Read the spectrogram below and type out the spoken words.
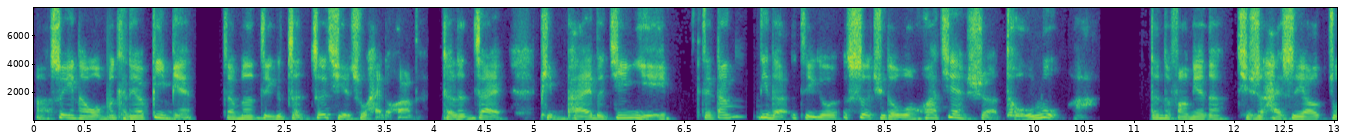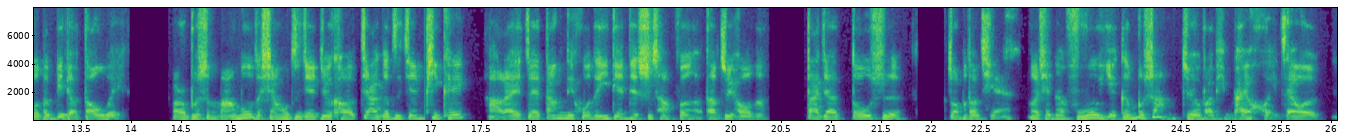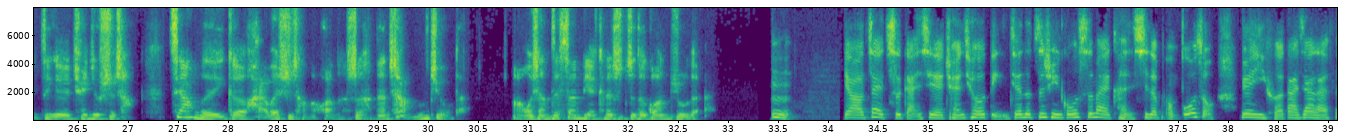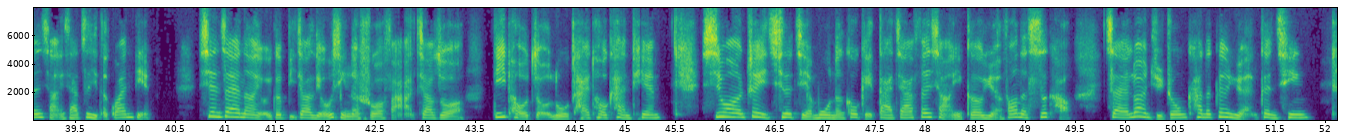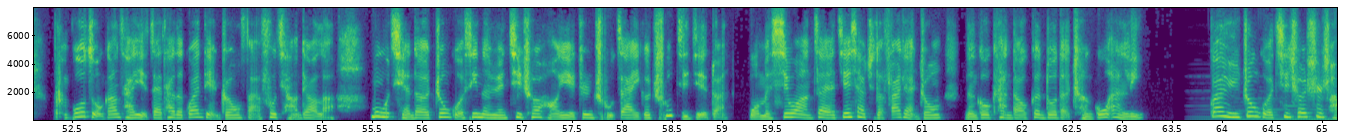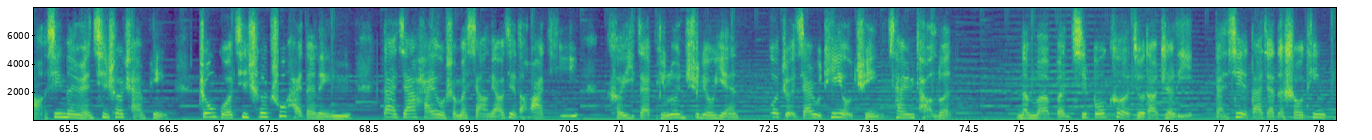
啊，所以呢，我们肯定要避免咱们这个整车企业出海的话呢，可能在品牌的经营，在当地的这个社区的文化建设投入啊等等方面呢，其实还是要做的比较到位，而不是盲目的相互之间就靠价格之间 PK 啊，来在当地获得一点点市场份额，到最后呢，大家都是。赚不到钱，而且呢，服务也跟不上，最后把品牌毁在我这个全球市场。这样的一个海外市场的话呢，是很难长久的啊。我想这三点肯定是值得关注的。嗯，要再次感谢全球顶尖的咨询公司麦肯锡的彭波总，愿意和大家来分享一下自己的观点。现在呢，有一个比较流行的说法，叫做“低头走路，抬头看天”。希望这一期的节目能够给大家分享一个远方的思考，在乱局中看得更远更清。彭波总刚才也在他的观点中反复强调了，目前的中国新能源汽车行业正处在一个初级阶段，我们希望在接下去的发展中能够看到更多的成功案例。关于中国汽车市场、新能源汽车产品、中国汽车出海等领域，大家还有什么想了解的话题，可以在评论区留言，或者加入听友群参与讨论。那么本期播客就到这里，感谢大家的收听。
